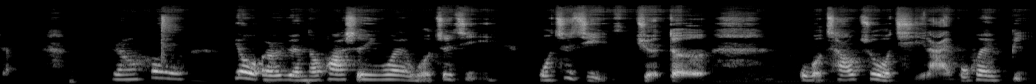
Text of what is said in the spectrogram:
这样，然后幼儿园的话，是因为我自己我自己觉得。我操作起来不会比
